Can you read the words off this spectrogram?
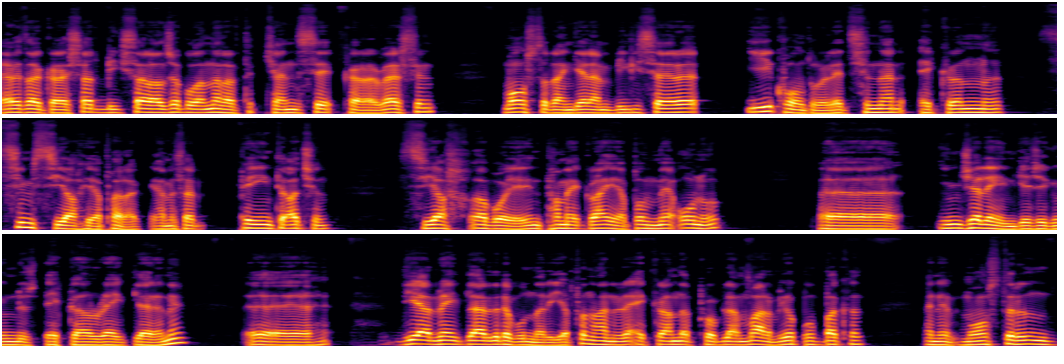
Evet arkadaşlar bilgisayar alacak olanlar artık kendisi karar versin. Monster'dan gelen bilgisayarı iyi kontrol etsinler. Ekranını simsiyah yaparak yani mesela Paint'i açın. Siyaha boyayın. Tam ekran yapın ve onu eee, inceleyin gece gündüz ekran renklerini. Eee, diğer renklerde de bunları yapın. Hani ekranda problem var mı yok mu bakın. Hani Monster'ın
